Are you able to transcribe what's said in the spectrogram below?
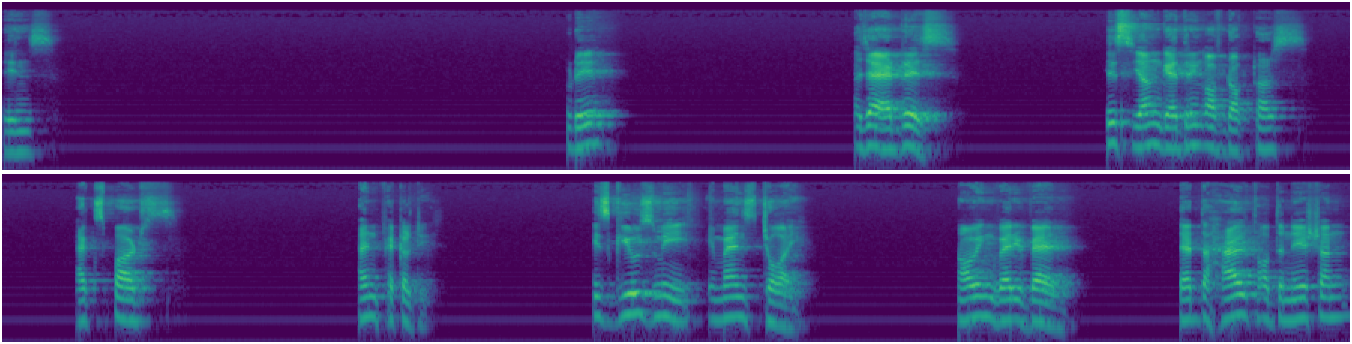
deans today as a address this young gathering of doctors, experts, and faculty, it gives me immense joy knowing very well that the health of the nation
